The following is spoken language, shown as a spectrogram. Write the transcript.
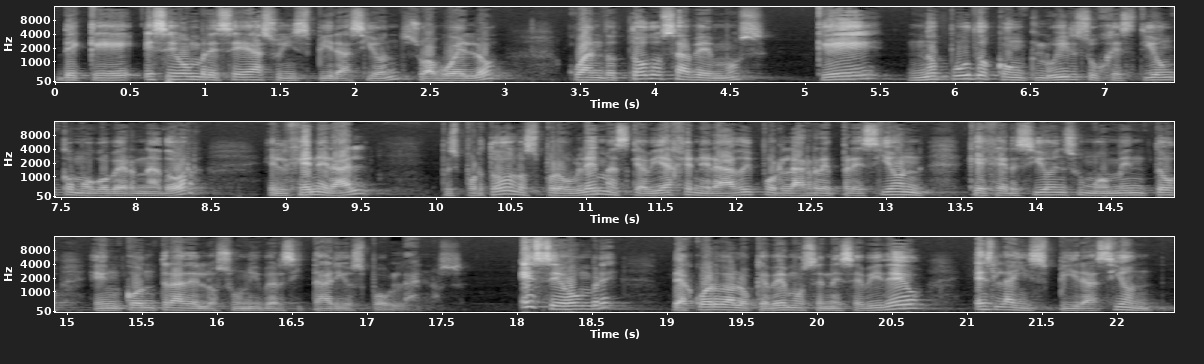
de que ese hombre sea su inspiración, su abuelo, cuando todos sabemos que no pudo concluir su gestión como gobernador, el general, pues por todos los problemas que había generado y por la represión que ejerció en su momento en contra de los universitarios poblanos. Ese hombre, de acuerdo a lo que vemos en ese video, es la inspiración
